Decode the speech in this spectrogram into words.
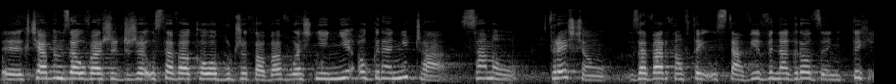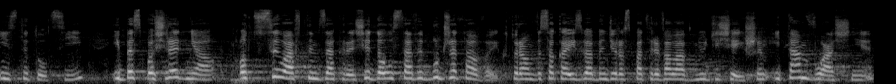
E, Chciałabym zauważyć, że ustawa okołobudżetowa właśnie nie ogranicza samą treścią zawartą w tej ustawie wynagrodzeń tych instytucji i bezpośrednio odsyła w tym zakresie do ustawy budżetowej, którą Wysoka Izba będzie rozpatrywała w dniu dzisiejszym. I tam właśnie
